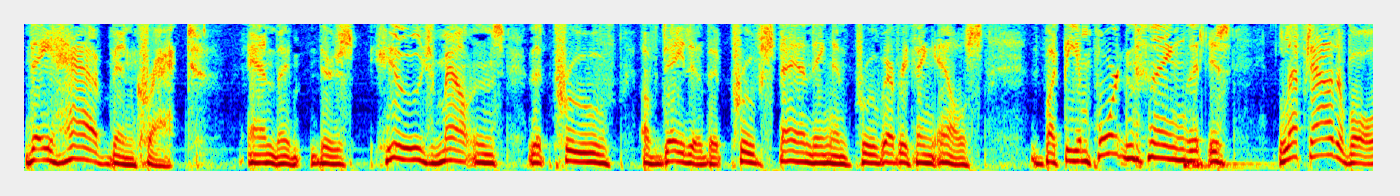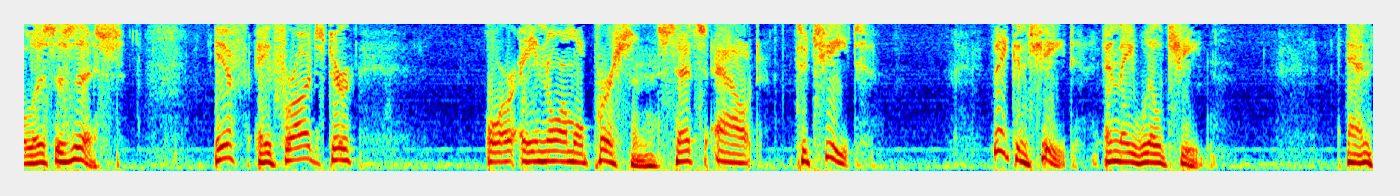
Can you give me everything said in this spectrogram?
They have been cracked, and they, there's huge mountains that prove of data that prove standing and prove everything else. But the important thing that is left out of all this is this. If a fraudster or a normal person sets out to cheat, they can cheat and they will cheat. And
